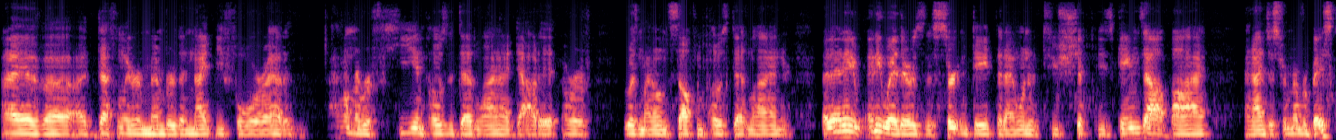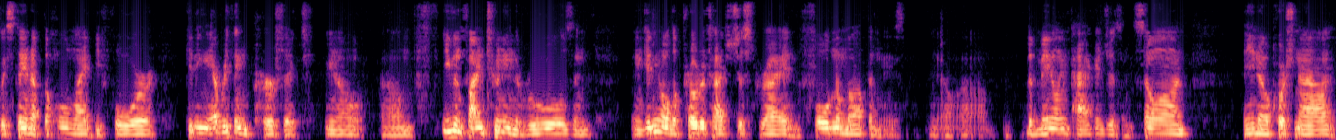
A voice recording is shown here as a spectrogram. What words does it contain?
I have, uh, I definitely remember the night before. I had, a, I don't remember if he imposed a deadline. I doubt it, or if it was my own self-imposed deadline. But any, anyway, there was this certain date that I wanted to ship these games out by, and I just remember basically staying up the whole night before, getting everything perfect. You know, um, even fine-tuning the rules and and getting all the prototypes just right, and folding them up and these, you know, um, the mailing packages and so on. And, you know, of course, now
